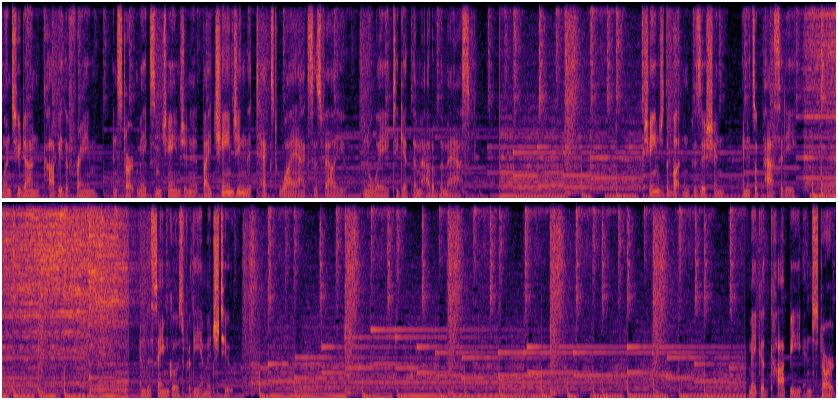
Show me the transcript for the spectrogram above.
Once you're done, copy the frame and start make some change in it by changing the text y-axis value in a way to get them out of the mask. Change the button position and its opacity. And the same goes for the image too. Make a copy and start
